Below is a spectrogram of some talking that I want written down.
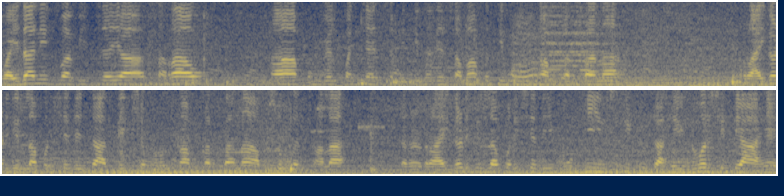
वैधानिक बाबीचं या सराव हा पनवेल पंचायत समितीमध्ये सभापती म्हणून काम करताना रायगड जिल्हा परिषदेचा अध्यक्ष म्हणून काम करताना आपसुकच झाला. कारण रायगड जिल्हा परिषद ही मोठी इन्स्टिट्यूट आहे युनिव्हर्सिटी आहे.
